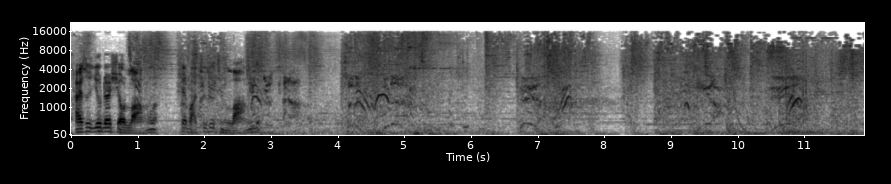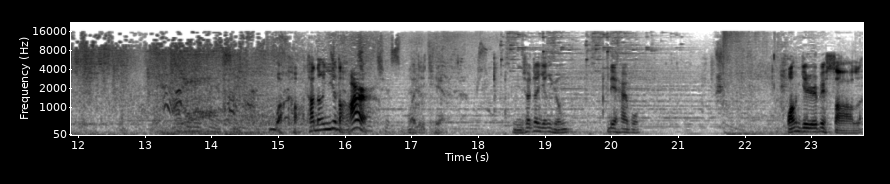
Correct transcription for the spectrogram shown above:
还是有点小狼了这把其实挺狼的。我靠他能一打二我的天。你说这英雄厉害不？黄金人被杀了。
